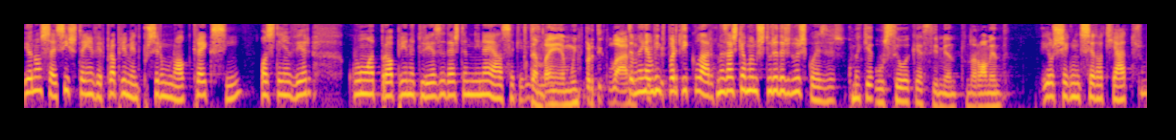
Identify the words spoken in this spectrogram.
Eu não sei se isto tem a ver propriamente por ser um monólogo, creio que sim, ou se tem a ver com a própria natureza desta menina Elsa. Que também é muito particular. Também é muito particular, mas acho que é uma mistura das duas coisas. Como é que é o seu aquecimento, normalmente? Eu chego muito cedo ao teatro,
